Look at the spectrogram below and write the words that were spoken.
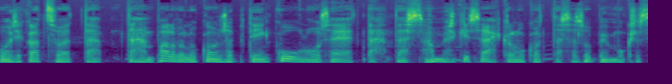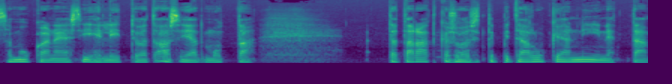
voisi katsoa, että tähän palvelukonseptiin kuuluu se, että tässä on myöskin sähkölukot tässä sopimuksessa mukana ja siihen liittyvät asiat, mutta tätä ratkaisua sitten pitää lukea niin, että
